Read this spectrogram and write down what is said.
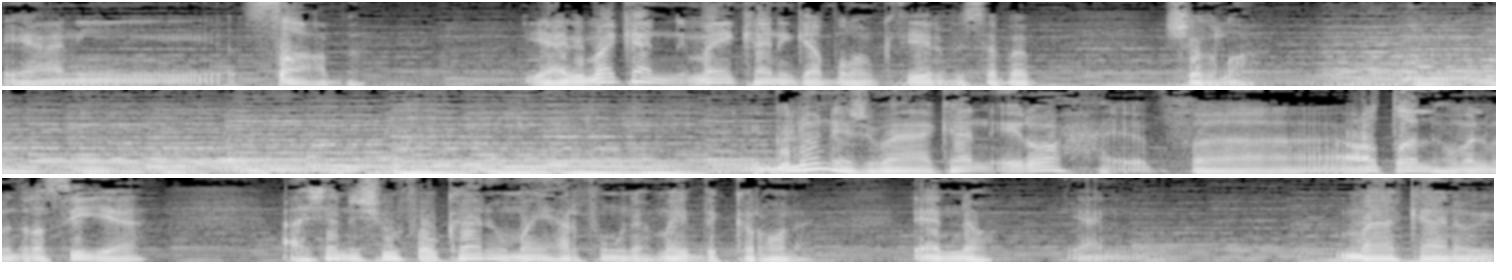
يعني صعبة يعني ما كان ما كان يقابلهم كثير بسبب شغله. يقولون يا جماعة كان يروح في عطلهم المدرسية عشان يشوفه وكانوا ما يعرفونه ما يتذكرونه لأنه يعني ما كانوا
